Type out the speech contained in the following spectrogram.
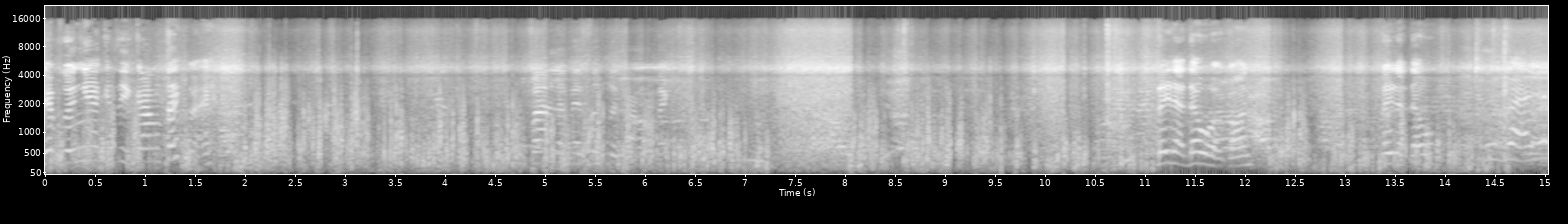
mẹ vừa nghe cái gì cao tách vậy và là mẹ dân được cao đây là đâu hả con đây là đâu dạ,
